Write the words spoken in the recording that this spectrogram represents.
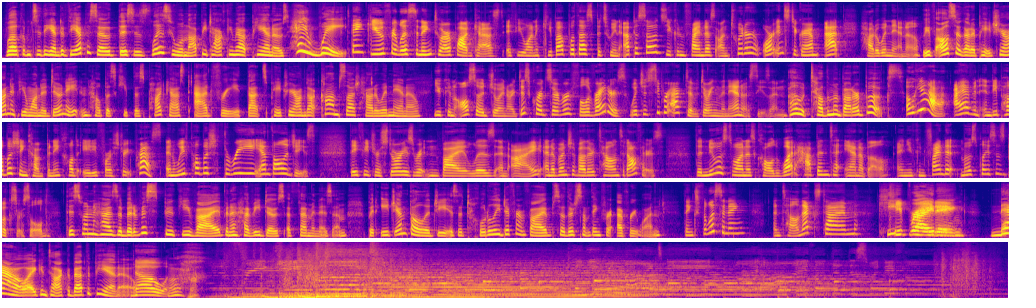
Welcome to the end of the episode. This is Liz, who will not be talking about pianos. Hey, wait! Thank you for listening to our podcast. If you want to keep up with us between episodes, you can find us on Twitter or Instagram at How to Win Nano. We've also got a Patreon if you want to donate and help us keep this podcast ad-free. That's patreon.com slash how to win nano. You can also join our Discord server full of writers, which is super active during the Nano season. Oh, tell them about our books. Oh, yeah, I have an indie publishing company called 84th Street Press, and we've published three anthologies. They feature stories written by Liz and I, and a bunch of other talented authors. The newest one is called What Happened to Annabell, and you can find it most places books are sold. This one has a bit of a spooky vibe and a heavy dose of feminism, but each anthology is a totally different vibe, so there's something for everyone. Thanks for listening. Until next time, Keep writing. Now I can talk about the piano. No. Ugh.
